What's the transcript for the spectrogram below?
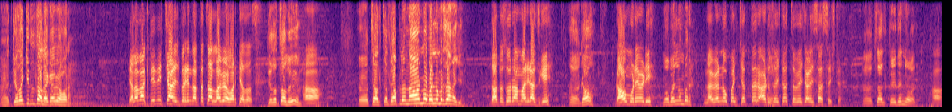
त्याचा किती झालाय काय व्यवहार? त्याला मागते ते चाळीस पर्यंत आता चालला व्यवहार त्याचाच. त्याचा चालू आहे? हा. अं, चाल चालते आपलं नाव आणि मोबाईल नंबर सांगा की. दादासोर रामारी राजगे. हा गाव? गाव मोडेवाडी. मोबाईल नंबर? नव्याण्णव पंच्याहत्तर अडुसष्ट चव्वेचाळीस सहासष्ट. अं, चालतंय. धन्यवाद. हा.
